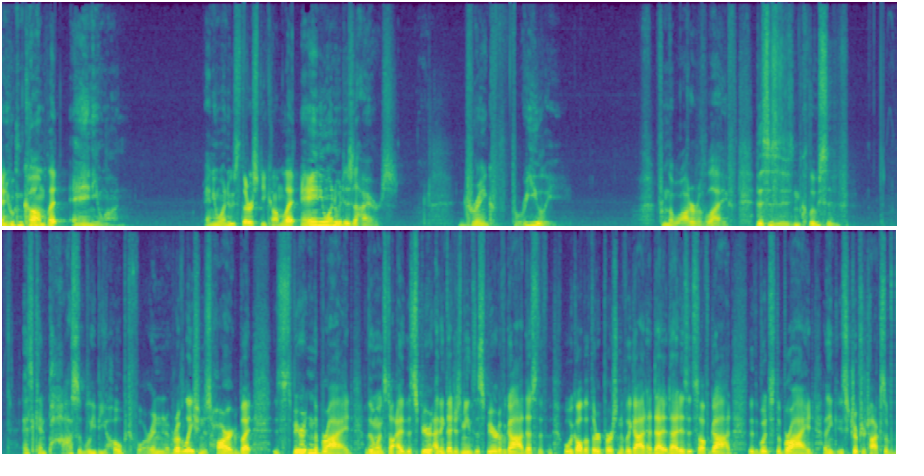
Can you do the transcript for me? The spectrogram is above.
And who can come? Let anyone. Anyone who's thirsty come. Let anyone who desires drink freely from the water of life. This is inclusive as can possibly be hoped for. And Revelation is hard, but the Spirit and the bride, the ones the Spirit, I think that just means the Spirit of God. That's the, what we call the third person of the Godhead. That, that is itself God. What's the bride? I think Scripture talks of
